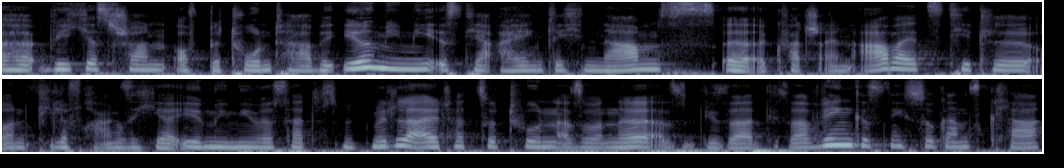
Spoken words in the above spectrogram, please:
äh, wie ich es schon oft betont habe, Irmimi ist ja eigentlich ein Namens, äh, Quatsch, ein Arbeitstitel und viele fragen sich ja, Irmimi, was hat das mit Mittelalter zu tun? Also, ne, also dieser, dieser Wink ist nicht so ganz klar.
